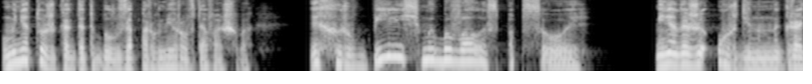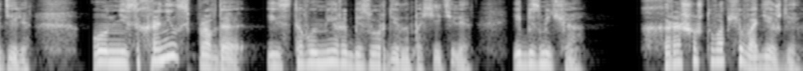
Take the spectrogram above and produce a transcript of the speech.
«У меня тоже когда-то был за пару миров до вашего. Эх, рубились мы, бывало, с попсой. Меня даже орденом наградили. Он не сохранился, правда, из того мира без ордена похитили. И без меча. Хорошо, что вообще в одежде.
